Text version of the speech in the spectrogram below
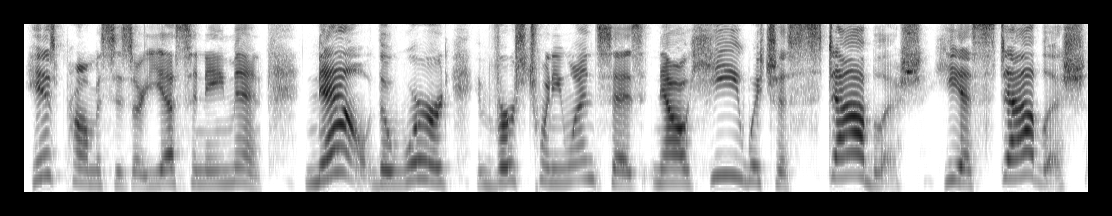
His promises are yes and amen. Now, the word in verse 21 says, Now He which establish, He establish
